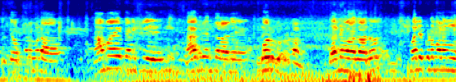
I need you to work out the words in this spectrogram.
ప్రతి ఒక్కరు కూడా సామాజికానికి సహకరించాలని కోరుకుంటున్నాను. ధన్యవాదాలు. మరి ఇప్పుడు మనము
